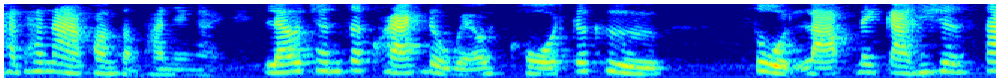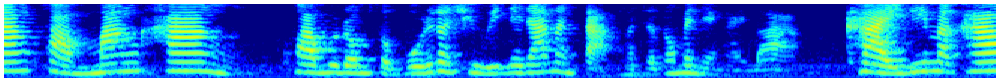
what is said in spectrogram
พัฒนาความสัมพันธ์ยังไง แล้วฉันจะ crack the wealth code ก็คือสูตรลับในการที่จะสร้างความมั่งคั่ง ความอุดมสมบูรณ์กับชีวิตในด้านต่างๆ มันจะต้องเป็นยังไงบ้าง ใครที่มาเข้า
